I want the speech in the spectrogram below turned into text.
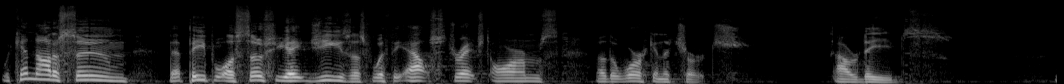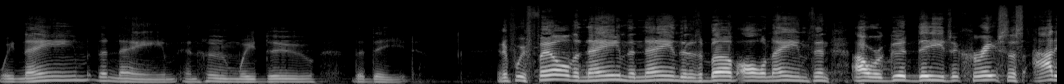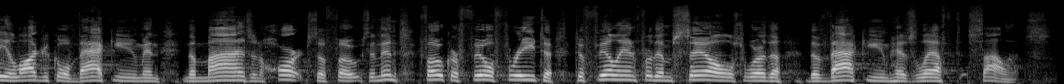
We cannot assume that people associate Jesus with the outstretched arms of the work in the church, our deeds. We name the name in whom we do the deed. And if we fail the name the name that is above all names in our good deeds, it creates this ideological vacuum in the minds and hearts of folks. And then folk are feel free to, to fill in for themselves where the, the vacuum has left silence.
